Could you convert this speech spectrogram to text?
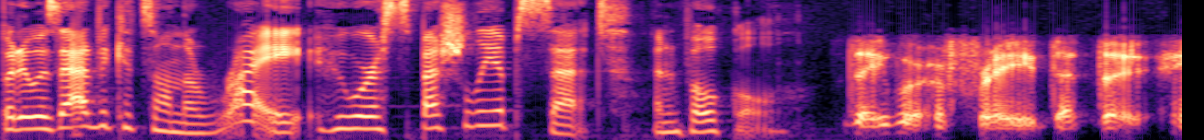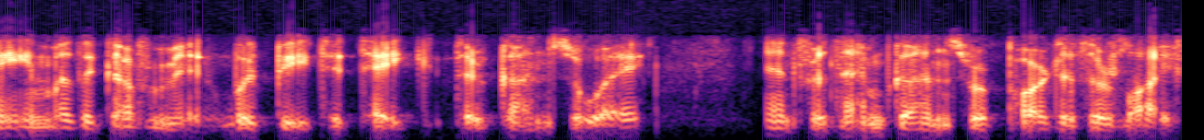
But it was advocates on the right who were especially upset and vocal. They were afraid that the aim of the government would be to take their guns away. And for them, guns were part of their life,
